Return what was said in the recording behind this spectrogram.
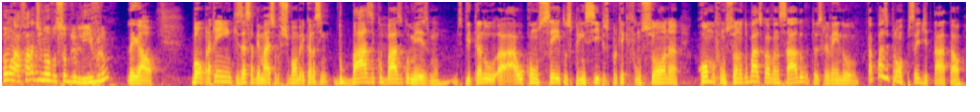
Vamos lá, fala de novo sobre o livro. Legal. Bom, pra quem quiser saber mais sobre futebol americano, assim, do básico, básico mesmo, explicando a- a- o conceito, os princípios, por que que funciona, como funciona, do básico ao avançado, eu tô escrevendo, tá quase pronto pra você editar e tal.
